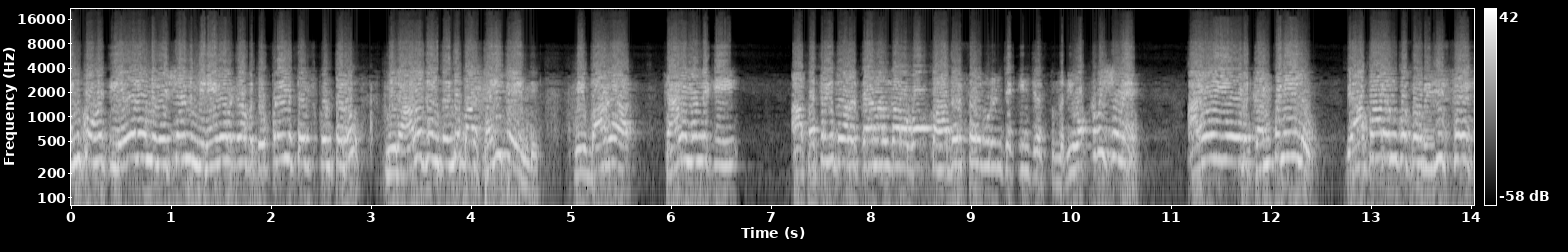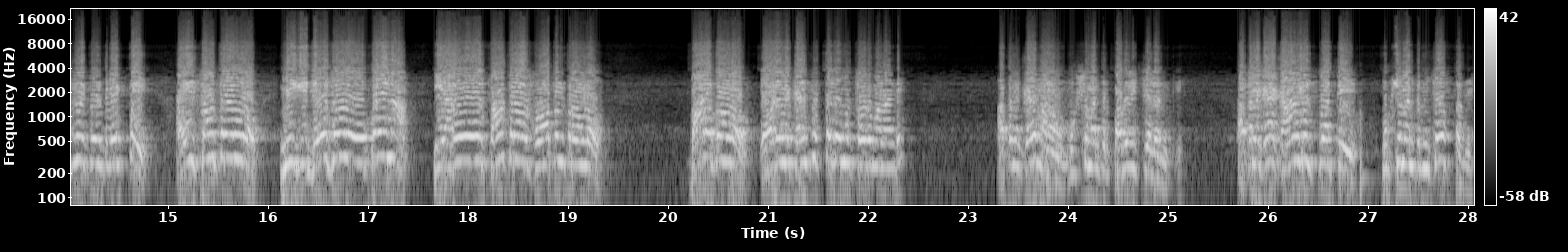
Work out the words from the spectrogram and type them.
ఇంకొకటి లేదన్న విషయాన్ని మీరు ఈవేళ కాబట్టి ఎప్పుడైనా తెలుసుకుంటారు. మీరు ఆలోచించండి బాగా స్టడీ మీ బాగా చాలా మందికి ఆ పత్రిక ద్వారా ఛానల్ ద్వారా గొప్ప ఆదర్శాల గురించి ఎక్కించేస్తున్నారు ఈ ఒక్క విషయమే అరవై ఏడు కంపెనీలు వ్యాపారం కోసం రిజిస్టర్ చేసినటువంటి వ్యక్తి ఐదు సంవత్సరాల్లో మీకు ఈ దేశంలో ఎప్పుడైనా ఈ అరవై ఏడు సంవత్సరాల స్వాతంత్రంలో భారతంలో ఎవరైనా కనిపిస్తాడేమో చూడమనండి. అతనికే మనం ముఖ్యమంత్రి పదవి ఇచ్చేయడానికి అతనికే కాంగ్రెస్ పార్టీ ముఖ్యమంత్రిని చేస్తుంది.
